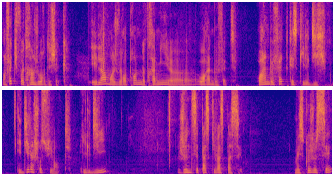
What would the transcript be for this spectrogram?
En fait, il faut être un joueur d'échecs. Et là, moi, je vais reprendre notre ami euh, Warren Buffett. Warren Buffett, qu'est-ce qu'il dit? Il dit la chose suivante. Il dit, je ne sais pas ce qui va se passer. Mais ce que je sais,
